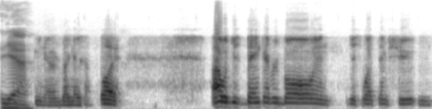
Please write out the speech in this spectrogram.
yeah. you know everybody knows how to play. I would just bank every ball and just let them shoot. And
